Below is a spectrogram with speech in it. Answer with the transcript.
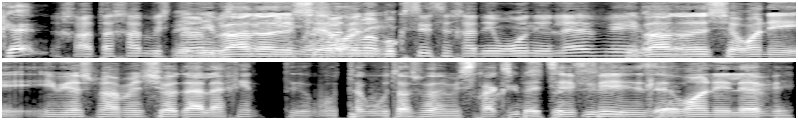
כן, אחת אחת בשני המשחקים, זה אחד עם אבוקסיס, אחד עם רוני לוי. דיברנו על זה שרוני, אם יש מאמן שיודע להכין את הקבוצה שלו למשחק ספציפי, זה כן. רוני לוי,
